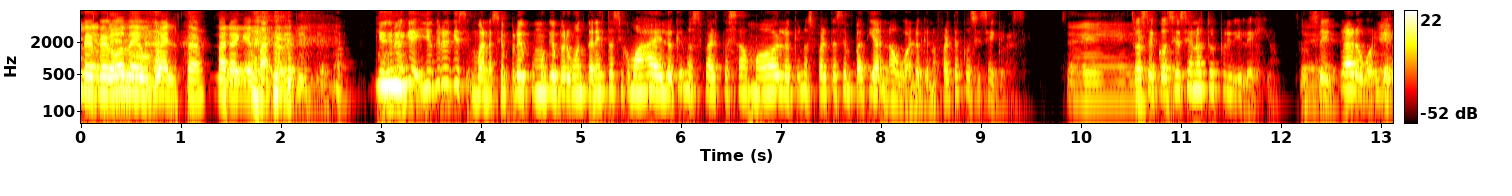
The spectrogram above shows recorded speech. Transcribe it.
Le pegó de vuelta para que pague. para. Yo creo que, yo creo que, bueno, siempre como que preguntan esto así como, ay, lo que nos falta es amor, lo que nos falta es empatía. No, bueno, lo que nos falta es conciencia de clase. Sí. Entonces, conciencia de nuestros privilegios. Entonces, Sí. claro, porque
